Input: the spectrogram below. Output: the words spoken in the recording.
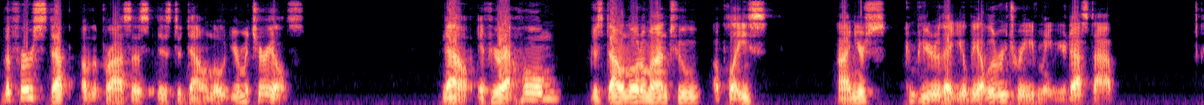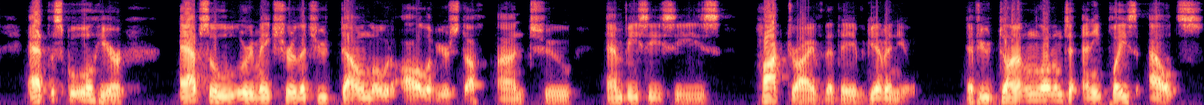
The first step of the process is to download your materials. Now, if you're at home, just download them onto a place on your computer that you'll be able to retrieve, maybe your desktop at the school here, absolutely make sure that you download all of your stuff onto MVCC's Hawk Drive that they've given you. If you download them to any place else,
